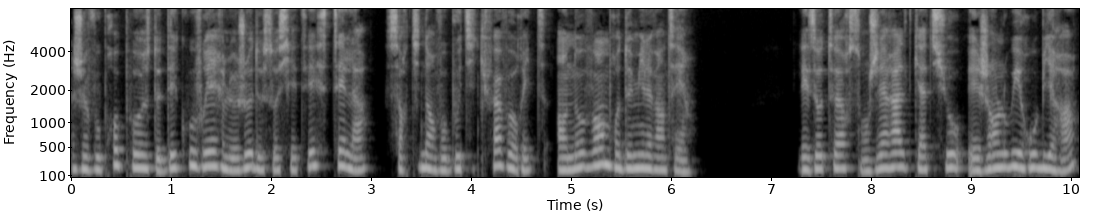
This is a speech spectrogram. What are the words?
je vous propose de découvrir le jeu de société Stella, sorti dans vos boutiques favorites en novembre 2021. Les auteurs sont Gérald Catio et Jean-Louis Roubira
